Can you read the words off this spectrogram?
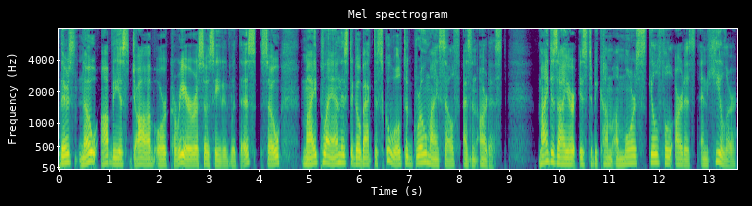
There's no obvious job or career associated with this, so my plan is to go back to school to grow myself as an artist. My desire is to become a more skillful artist and healer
